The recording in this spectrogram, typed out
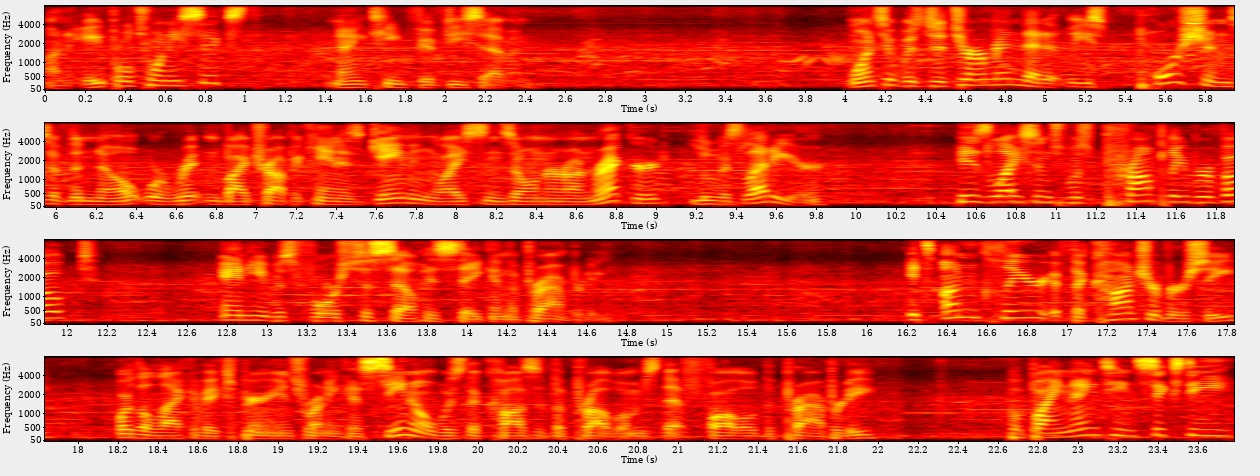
on April 26, 1957. Once it was determined that at least portions of the note were written by Tropicana's gaming license owner on record, Louis Lederer, his license was promptly revoked and he was forced to sell his stake in the property. It's unclear if the controversy or the lack of experience running casino was the cause of the problems that followed the property, but by 1960,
